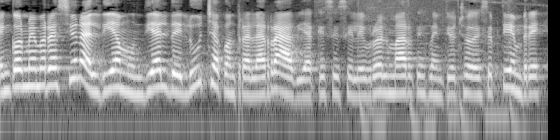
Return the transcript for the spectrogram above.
En conmemoración al Día Mundial de Lucha contra la Rabia, que se celebró el martes 28 de septiembre,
